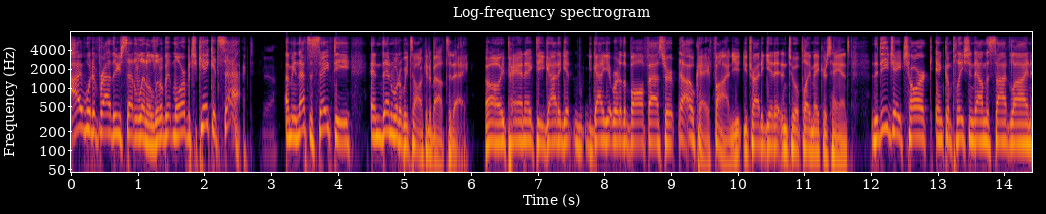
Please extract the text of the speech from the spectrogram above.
I would have rather you settle in a little bit more, but you can't get sacked. Yeah. I mean that's a safety. And then what are we talking about today? Oh, he panicked. You got to get you got to get rid of the ball faster. Okay, fine. You you try to get it into a playmaker's hands. The DJ Chark incompletion down the sideline.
